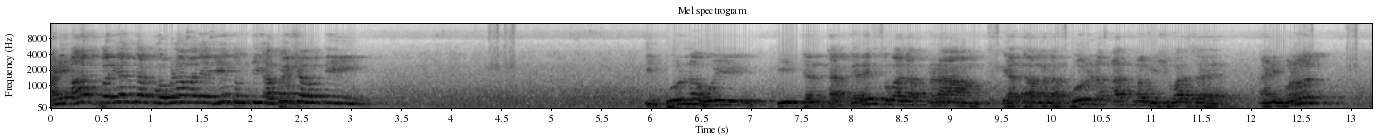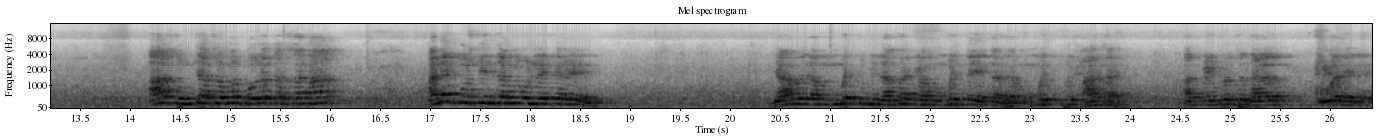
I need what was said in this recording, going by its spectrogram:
आणि आजपर्यंत कोकणामध्ये जी तुमची अपेक्षा होती ती पूर्ण होईल ही जनता करेल तुम्हाला प्रणाम. याचा मला पूर्ण आत्मविश्वास आहे. आणि म्हणून आज तुमच्यासमोर बोलत असताना अनेक गोष्टींचा मी उल्लेख करेन. ज्या वेळेला मुंबईत तुम्ही जाता किंवा मुंबईत नाही येता मुंबईत तुम्ही पाहताय आज मेट्रोचं जाळं उभं राहिलंय.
